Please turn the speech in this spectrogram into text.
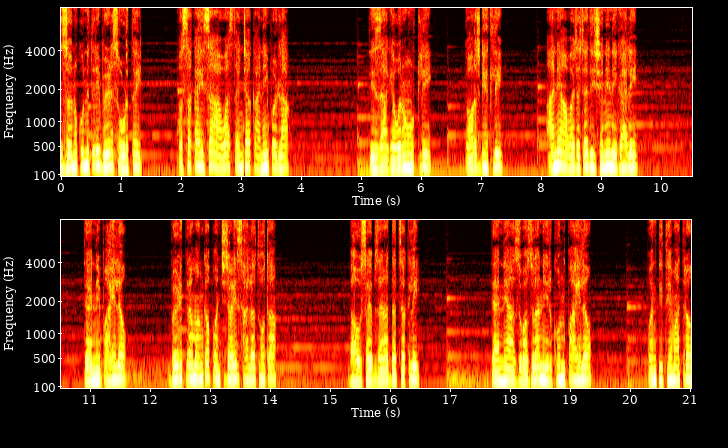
जणू कोणीतरी बेड सोडतंय असा काहीसा आवाज त्यांच्या कानी पडला. ते जाग्यावरून उठले टॉर्च घेतली आणि आवाजाच्या दिशेने निघाले. त्यांनी पाहिलं बेड क्रमांक पंचेचाळीस हलत होता. भाऊसाहेब जरा दचकले. त्यांनी आजूबाजूला निरखून पाहिलं पण तिथे मात्र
